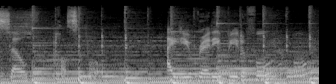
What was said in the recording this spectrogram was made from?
yourself possible. Are you ready, beautiful?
